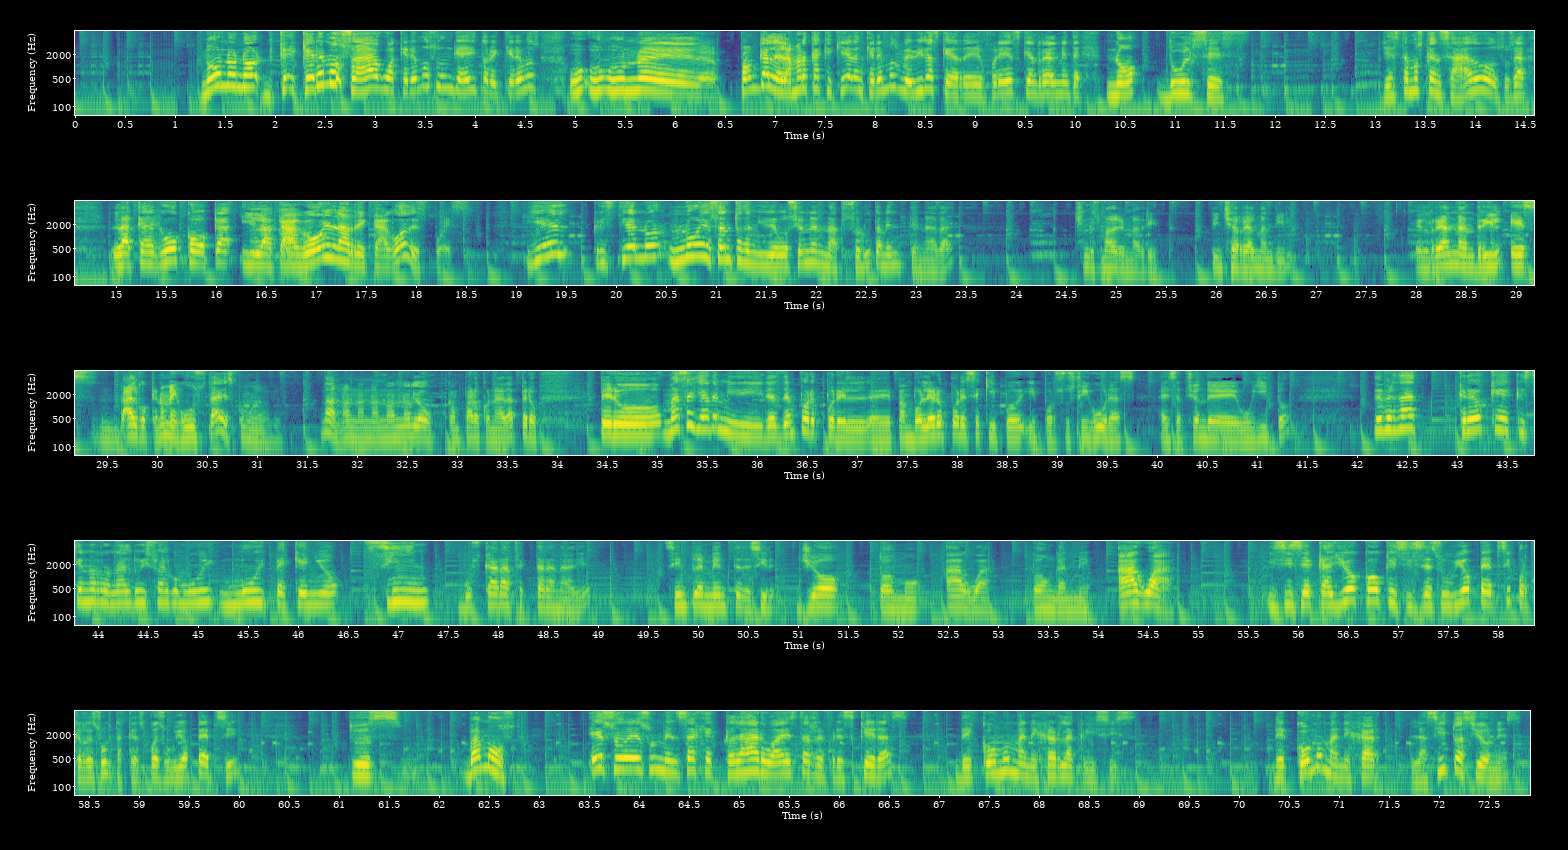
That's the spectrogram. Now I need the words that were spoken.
No, no, no. queremos agua, queremos un Gatorade, queremos un. Eh, póngale la marca que quieran. Queremos bebidas que refresquen realmente. No dulces Ya estamos cansados. O sea, la cagó Coca y la cagó y la recagó después. Y él, Cristiano, no es santo de mi devoción en absolutamente nada. Chingos madre en Madrid. Pinche Real Mandil. El Real Mandril es algo que no me gusta. Es como. No, no, no, no, no, no lo comparo con nada. Pero. Pero más allá de mi desdén por, por el eh, pambolero por ese equipo y por sus figuras, a excepción de Huguito, de verdad, creo que Cristiano Ronaldo hizo algo muy, muy pequeño sin buscar afectar a nadie. Simplemente decir, yo tomo agua, pónganme agua. Y si se cayó Coca y si se subió Pepsi, porque resulta que después subió Pepsi, pues vamos, eso es un mensaje claro a estas refresqueras de cómo manejar la crisis, de cómo manejar las situaciones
